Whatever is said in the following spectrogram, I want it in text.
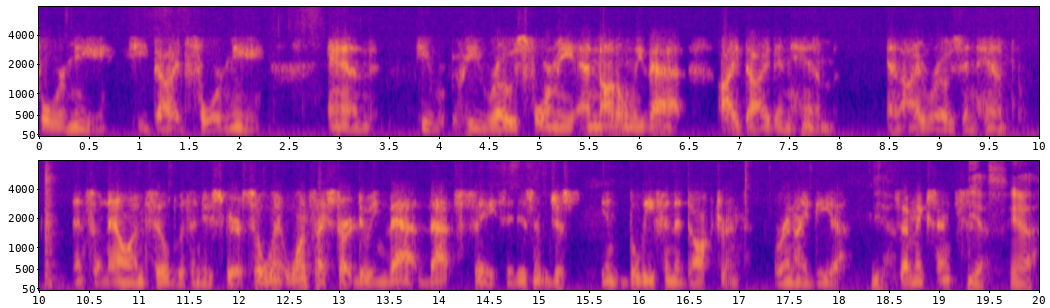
for me. He died for me. And he he rose for me and not only that, I died in him and I rose in him. And so now I'm filled with a new spirit. So when once I start doing that, that's faith. It isn't just in belief in a doctrine or an idea. Yeah. Does that make sense? Yes. Yeah.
